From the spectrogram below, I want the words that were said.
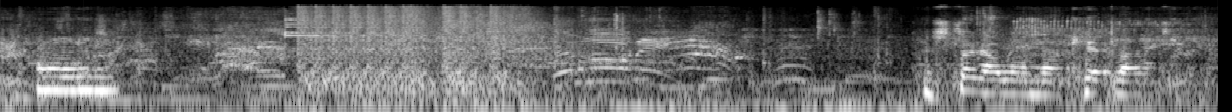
Um, I still got one more kit left.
